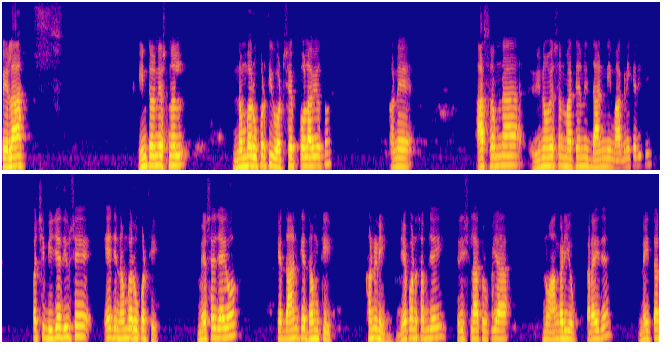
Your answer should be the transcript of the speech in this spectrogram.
પહેલાં ઇન્ટરનેશનલ નંબર ઉપરથી વોટ્સએપ કોલ આવ્યો હતો અને આશ્રમના રિનોવેશન માટેની દાનની માગણી કરી હતી. પછી બીજે દિવસે એ જ નંબર ઉપરથી મેસેજ આવ્યો કે દાન કે ધમકી, ખંડણી, જે પણ સમજાય ત્રીસ લાખ રૂપિયાનું આંગળિયું કરાવી દે, નહીતર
